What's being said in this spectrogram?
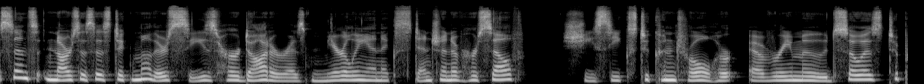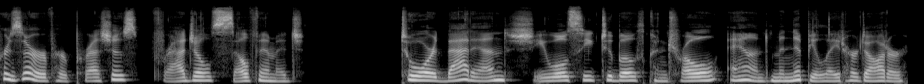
Since narcissistic mother sees her daughter as merely an extension of herself, she seeks to control her every mood so as to preserve her precious, fragile self image. Toward that end, she will seek to both control and manipulate her daughter.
